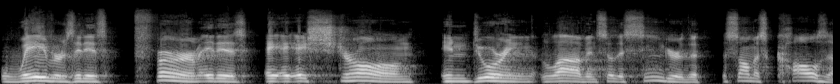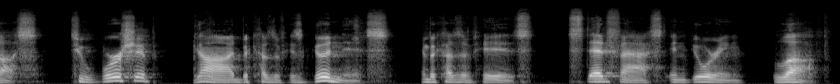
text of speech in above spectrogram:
wavers, it is firm, it is a, a, a strong, enduring love. And so the singer, the, the psalmist calls us to worship God because of his goodness and because of his steadfast, enduring love.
